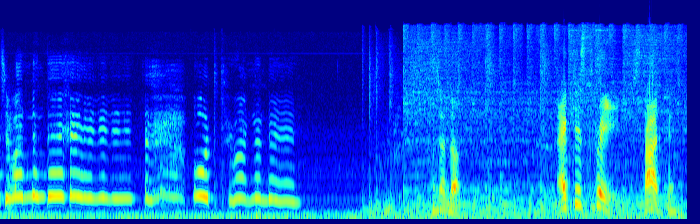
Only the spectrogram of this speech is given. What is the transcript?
여기까지 왔는데. 어떻게 왔는데. 다시 한다. 액트 3 스타트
